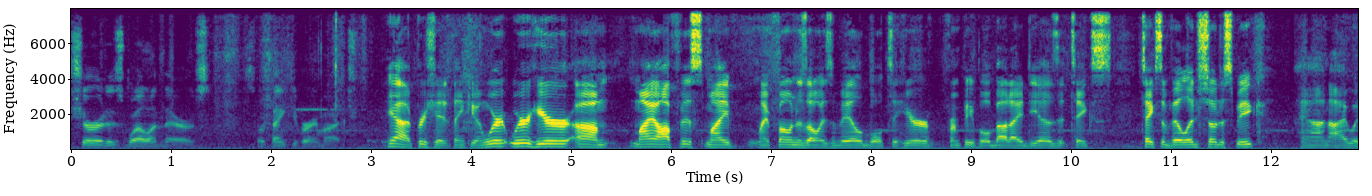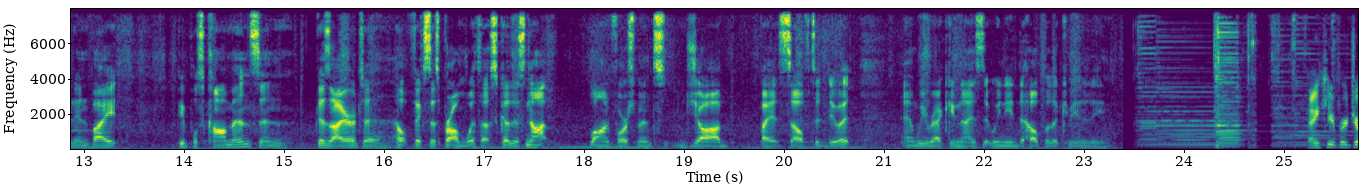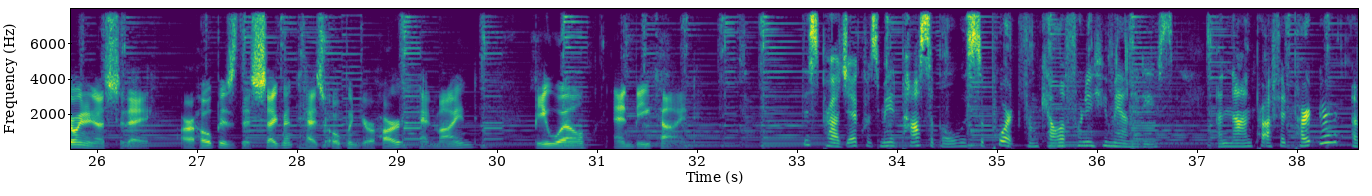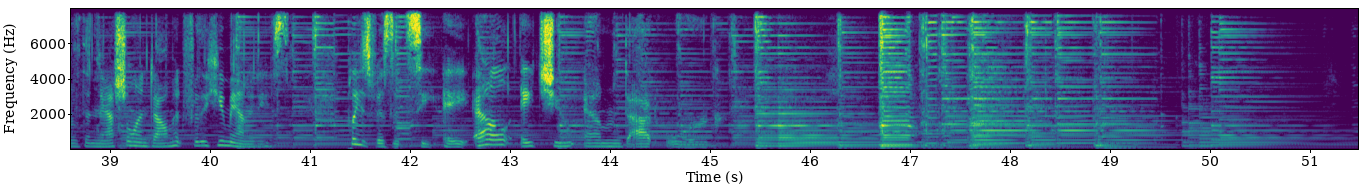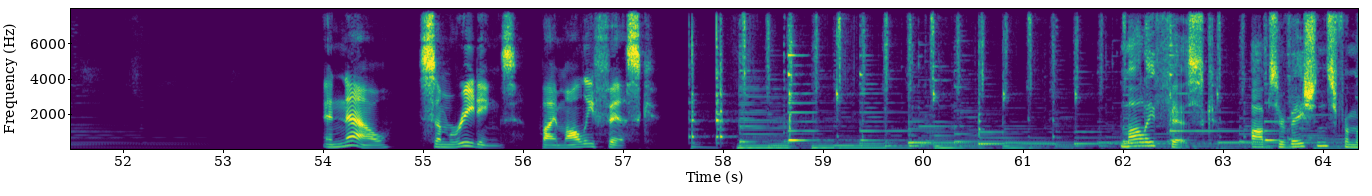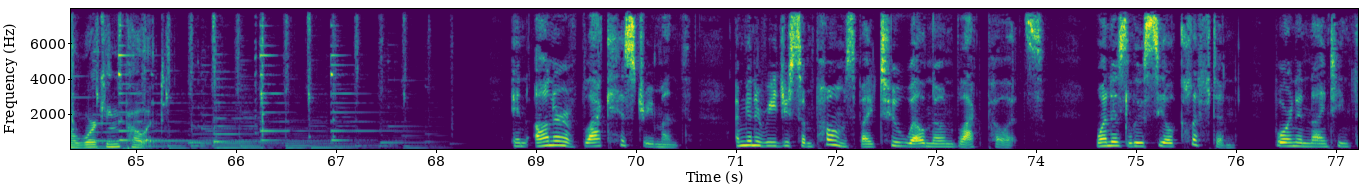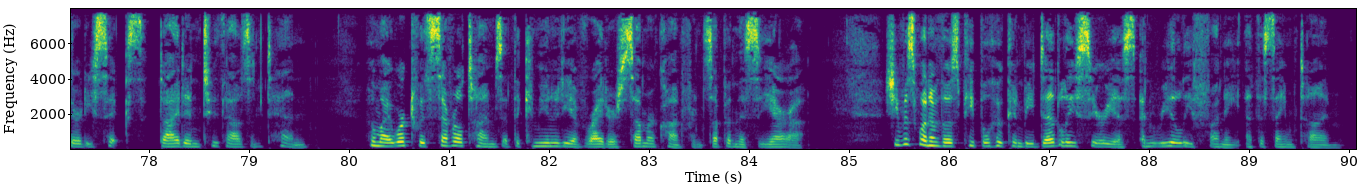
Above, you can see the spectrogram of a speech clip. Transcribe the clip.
share it as well in theirs. So thank you very much. Yeah, I appreciate it. Thank you. And we're, we're here. Um, my office, my my phone is always available to hear from people about ideas. It takes takes a village, so to speak. And I would invite people's comments and desire to help fix this problem with us because it's not law enforcement's job by itself to do it, and we recognize that we need the help of the community. Thank you for joining us today. Our hope is this segment has opened your heart and mind. Be well and be kind. This project was made possible with support from California Humanities, a nonprofit partner of the National Endowment for the Humanities please visit calhum.org. And now, some readings by Molly Fisk. Molly Fisk Observations from a Working Poet. In honor of Black History Month, I'm going to read you some poems by two well known black poets. One is Lucille Clifton, born in 1936, died in 2010, whom I worked with several times at the Community of Writers Summer Conference up in the Sierra. She was one of those people who can be deadly serious and really funny at the same time.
